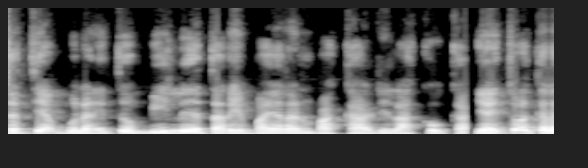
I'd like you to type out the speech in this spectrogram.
Setiap bulan itu bila tarikh bayaran bakal dilakukan? Yang itu akan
